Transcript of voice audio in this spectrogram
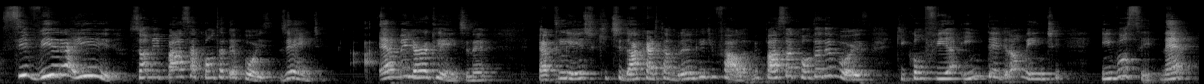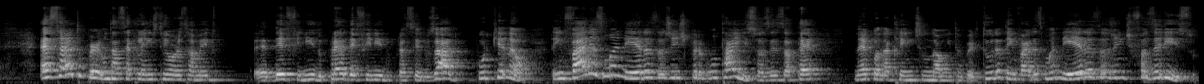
Se vira aí, só me passa a conta depois. Gente, é a melhor cliente, né? É a cliente que te dá a carta branca e que fala: me passa a conta depois, que confia integralmente em você, né? É certo perguntar se a cliente tem um orçamento é, definido, pré-definido para ser usado? Por que não? Tem várias maneiras da gente perguntar isso. Às vezes até, né, quando a cliente não dá muita abertura, tem várias maneiras da gente fazer isso.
